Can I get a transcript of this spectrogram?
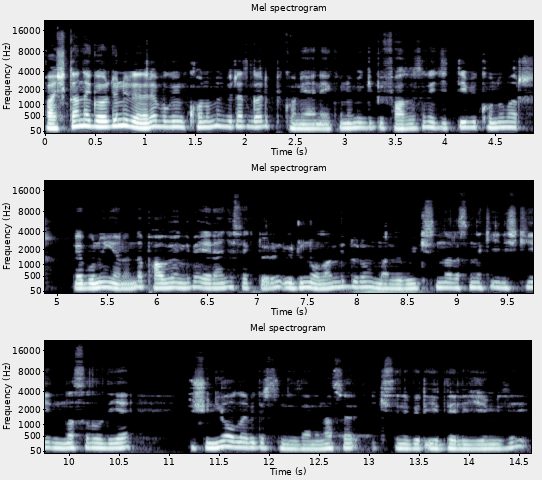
Baştan da gördüğünüz üzere bugün konumuz biraz garip bir konu. Yani ekonomi gibi fazlasıyla ciddi bir konu var. Ve bunun yanında pavyon gibi eğlence sektörünün ürünü olan bir durum var. Ve bu ikisinin arasındaki ilişki nasıl diye düşünüyor olabilirsiniz. Yani nasıl ikisini bir irdeleyeceğimizi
